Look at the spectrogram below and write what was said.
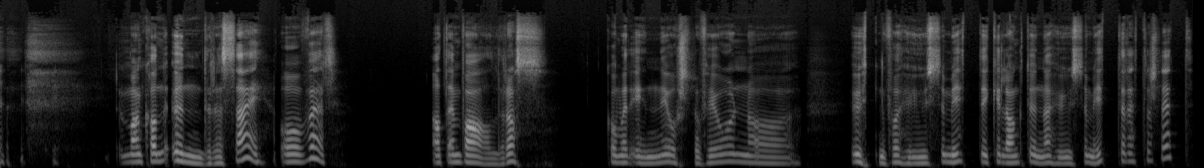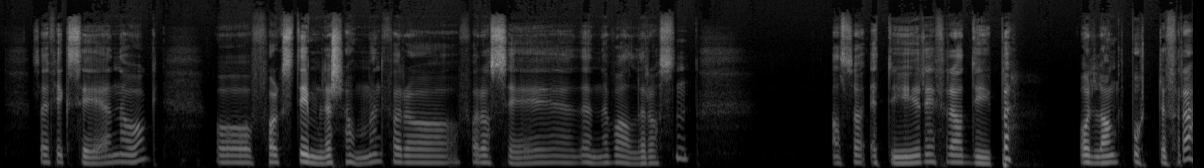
Man kan undre seg over at en hvalross kommer inn i Oslofjorden og utenfor huset mitt, ikke langt unna huset mitt, rett og slett. Så jeg fikk se henne òg. Og folk stimler sammen for å, for å se denne hvalrossen. Altså et dyr fra dypet, og langt borte fra.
